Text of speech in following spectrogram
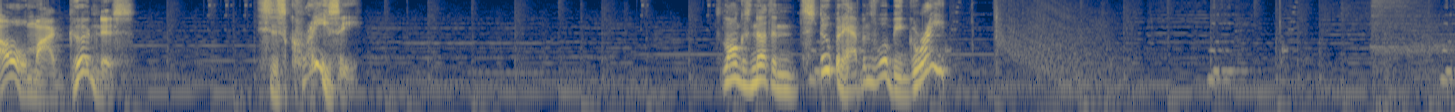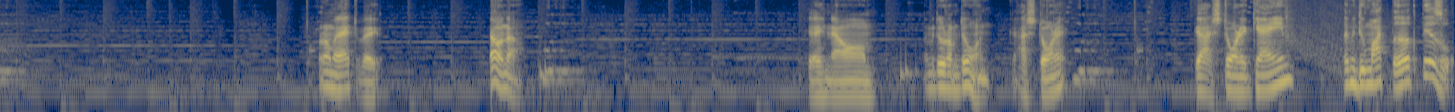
Oh my goodness. This is crazy. As long as nothing stupid happens, we'll be great. What am I activate? Oh no. Okay, now um let me do what I'm doing. Gosh darn it. Gosh darn it, game. Let me do my thug thizzle.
